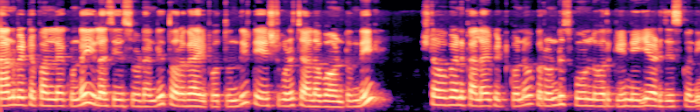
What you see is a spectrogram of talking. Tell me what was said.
నానబెట్టే పని లేకుండా ఇలా చేసి చూడండి త్వరగా అయిపోతుంది. టేస్ట్ కూడా చాలా బాగుంటుంది. స్టవ్ పైన కళాయి పెట్టుకొని ఒక రెండు స్పూన్ల వరకు నెయ్యి యాడ్ చేసుకొని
